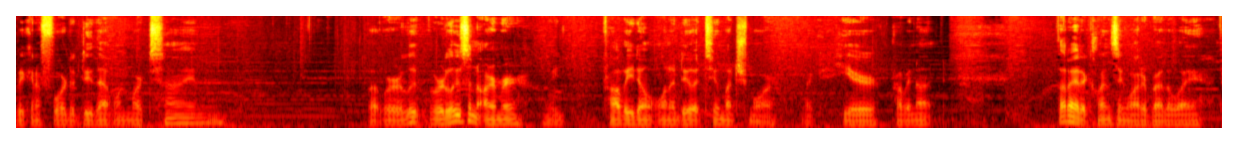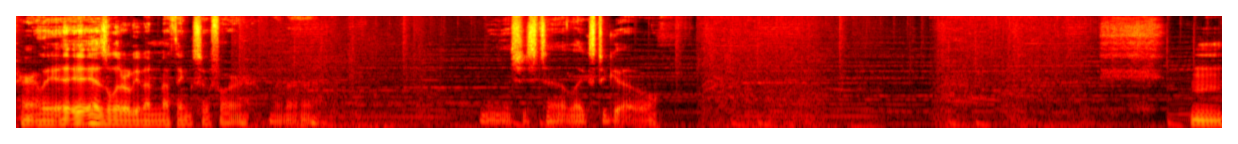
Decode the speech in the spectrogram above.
We can afford to do that one more time. But we're lo we're losing armor. We probably don't want to do it too much more. Like here, probably not. Thought I had a cleansing water, by the way. Apparently, it, it has literally done nothing so far. But, uh, that's just how it likes to go. Hmm.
